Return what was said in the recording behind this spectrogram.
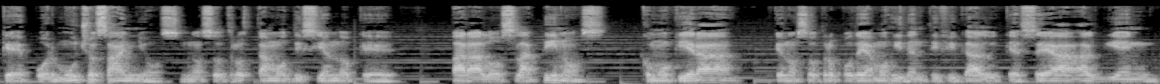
que por muchos años nosotros estamos diciendo que para los latinos, como quiera que nosotros podamos identificar, que sea alguien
